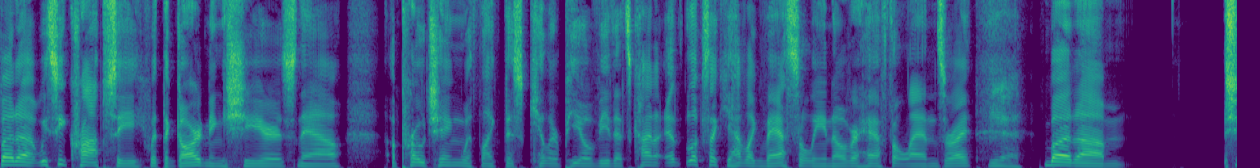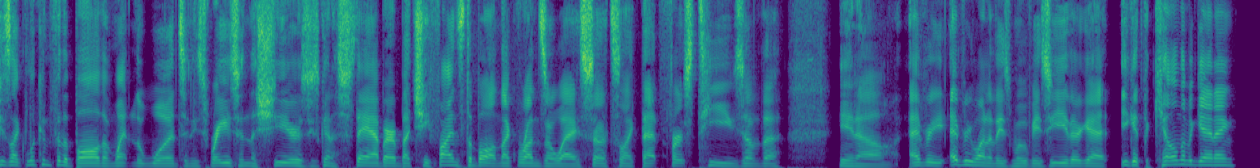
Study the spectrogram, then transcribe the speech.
but uh we see cropsy with the gardening shears now approaching with like this killer pov that's kind of it looks like you have like vaseline over half the lens right? Yeah. but um she's like looking for the ball that went in the woods and he's raising the shears. He's gonna stab her but she finds the ball and like runs away. So it's like that first tease of the you know every every one of these movies you either get you get the kill in the beginning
